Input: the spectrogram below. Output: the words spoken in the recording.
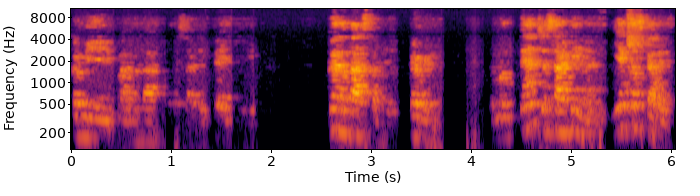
कमी पण दाखवण्यासाठी काहीतरी करत असतात कमेंट मग त्यांच्यासाठी ना एकच करायचं.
